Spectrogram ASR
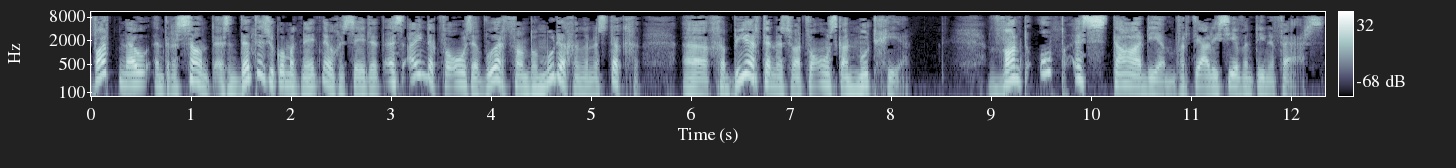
wat nou interessant is en dit is hoekom ek net nou gesê dit is eintlik vir ons 'n woord van bemoediging en 'n stuk uh gebeurtenis wat vir ons kan moed gee. Want op 'n stadium, vertel die 17de vers,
